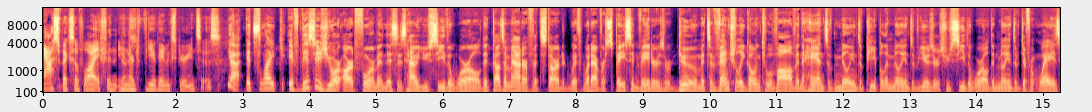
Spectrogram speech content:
aspects of life in, in their video game experiences. Yeah, it's like if this is your art form and this is how you see the world, it doesn't matter if it started with whatever, Space Invaders or Doom, it's eventually going to evolve in the hands of millions of people and millions of users who see the world in millions of different ways.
